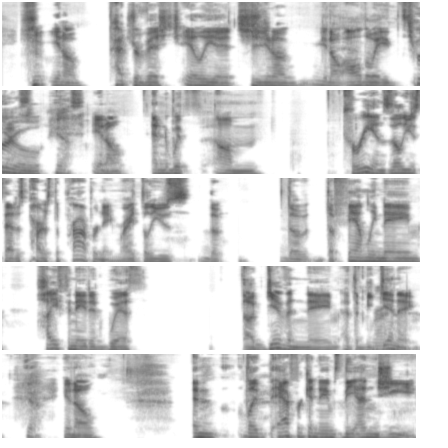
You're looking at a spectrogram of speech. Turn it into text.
you know, Petrovich, Ilyich, you know, you know, all the way through. Yes. yes. You know, and with um Koreans, they'll use that as part of the proper name, right? They'll use the the the family name hyphenated with a given name at the beginning. Right. Yeah. You know, and like the African names, the NG,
